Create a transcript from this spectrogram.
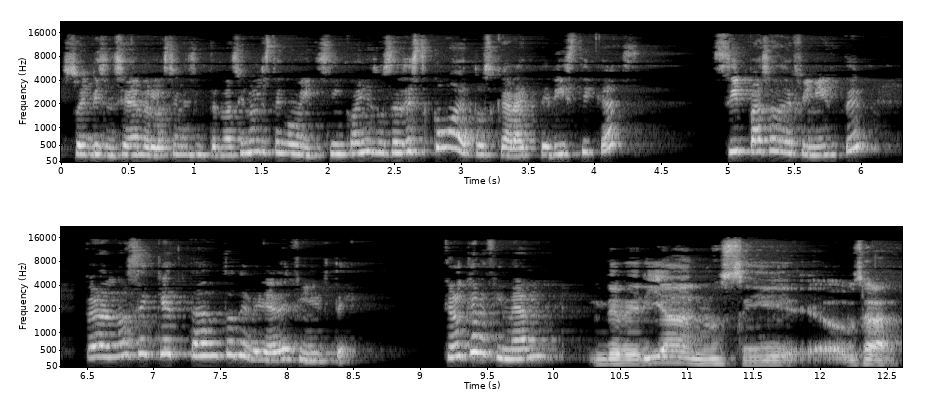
soy licenciada en Relaciones Internacionales, tengo 25 años, o sea, es como de tus características sí pasa a definirte, pero no sé qué tanto debería definirte. Creo que al final... Debería, no sé, o sea,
